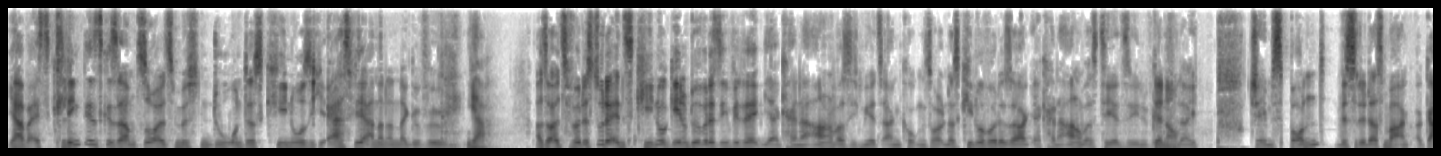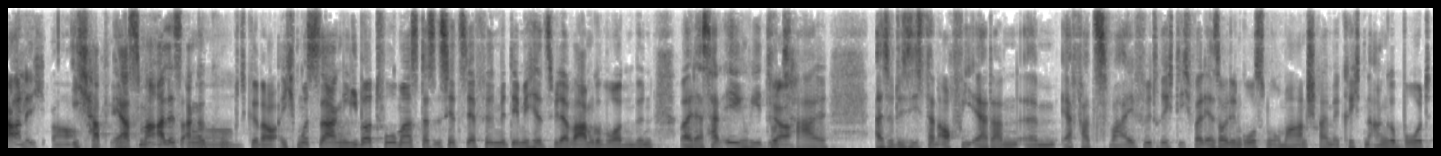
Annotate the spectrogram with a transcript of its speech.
Ja, aber es klingt insgesamt so, als müssten du und das Kino sich erst wieder aneinander gewöhnen. Ja, Also als würdest du da ins Kino gehen und du würdest irgendwie denken, ja, keine Ahnung, was ich mir jetzt angucken soll. Und das Kino würde sagen, ja, keine Ahnung, was ich jetzt sehen will. Genau. Vielleicht pff, James Bond? Willst du dir das mal Gar nicht? Ah, Ich habe okay. erstmal alles angeguckt, genau. Ich muss sagen, lieber Thomas, das ist jetzt der Film, mit dem ich jetzt wieder warm geworden bin, weil das hat irgendwie Ja. total, also du siehst dann auch, wie er dann, ähm, er verzweifelt richtig, weil er soll den großen Roman schreiben, er kriegt ein Angebot,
